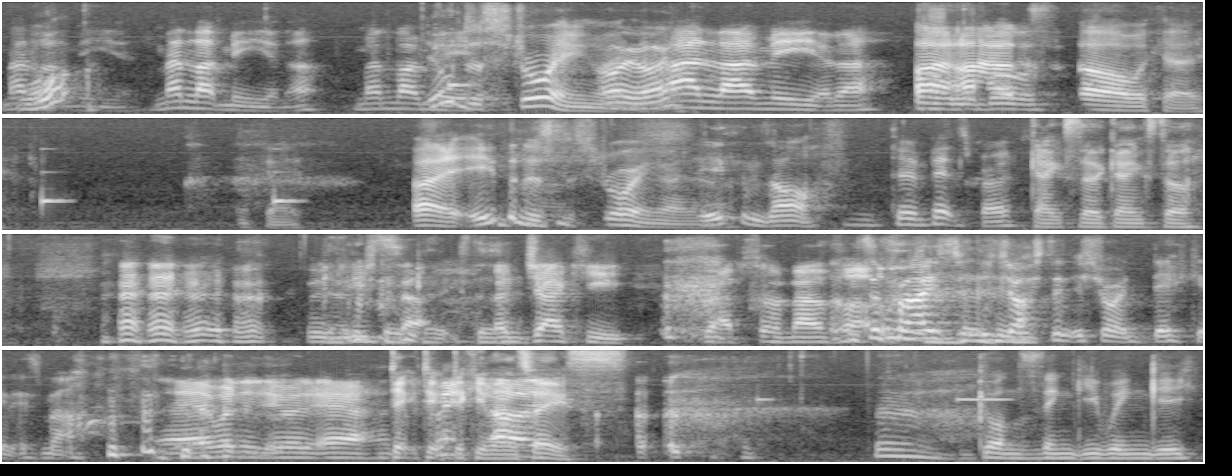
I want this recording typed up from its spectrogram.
Man What? like me, man like me, you know. Man like You're me. destroying Oh, right you Man like me, you know. I, I, oh, okay. Okay. Alright, Ethan is destroying right now. Ethan's off. Doing bits, bro. Gangster, gangster. and Jackie grabs her mouth I'm up. surprised that Josh didn't destroy a dick in his mouth. Yeah, wouldn't you? Yeah. Dick, dick, Wait, dicky man's uh, face. Gone zingy wingy.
